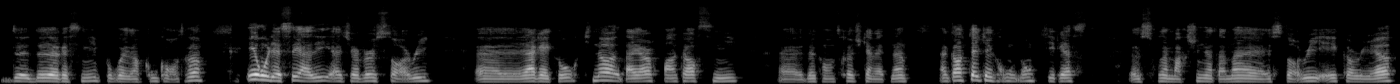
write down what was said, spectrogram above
de, de, de pour leur gros contrat. Et on laissait aller à Trevor Story, l'arrêt court, qui n'a d'ailleurs pas encore signé de contrat jusqu'à maintenant. Encore quelques gros noms qui restent sur le marché, notamment Story et Korea,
